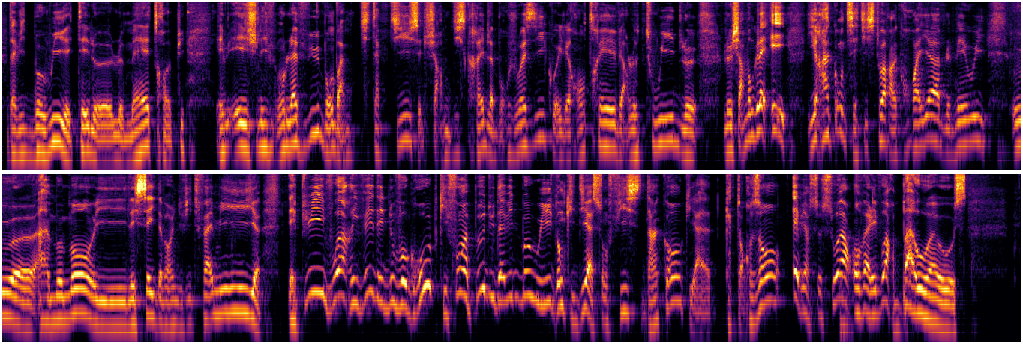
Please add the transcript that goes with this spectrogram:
David Bowie était le, maître, puis et, on l'a vu, bon bah petit à petit, c'est le charme discret de la bourgeoisie, quoi. Il est rentré vers le tweed, le, le charme anglais, et il raconte cette histoire incroyable, mais oui, où euh, à un moment il essaye d'avoir une vie de famille, et puis il voit arriver des nouveaux groupes qui font un peu du David Bowie. Donc il dit à son fils Duncan, qui a 14 ans, eh bien ce soir on va aller voir Bauhaus.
